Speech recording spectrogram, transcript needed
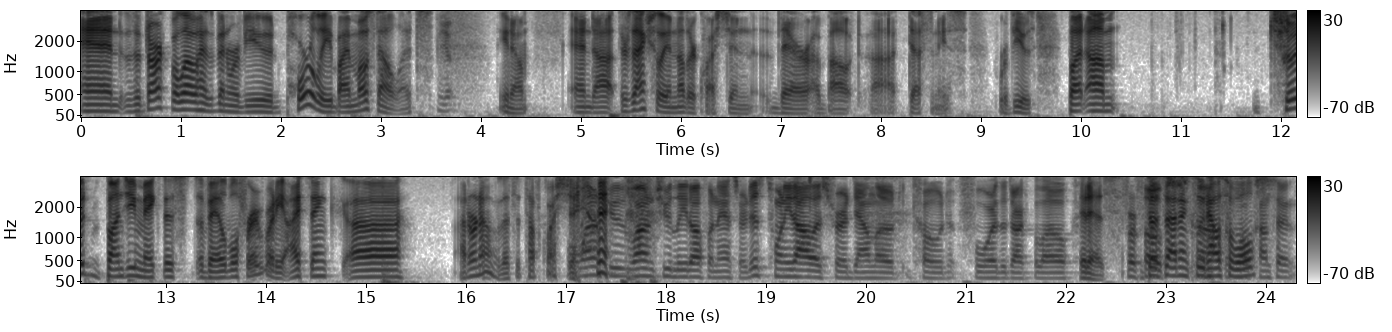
and the dark below has been reviewed poorly by most outlets Yep. you know and uh, there's actually another question there about uh, destiny's reviews but um, should Bungie make this available for everybody? I think uh, I don't know. That's a tough question. Well, why don't you why don't you lead off with an answer? It is twenty dollars for a download code for the Dark Below. it is. For folks, Does that include uh, House of Wolves? Content,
